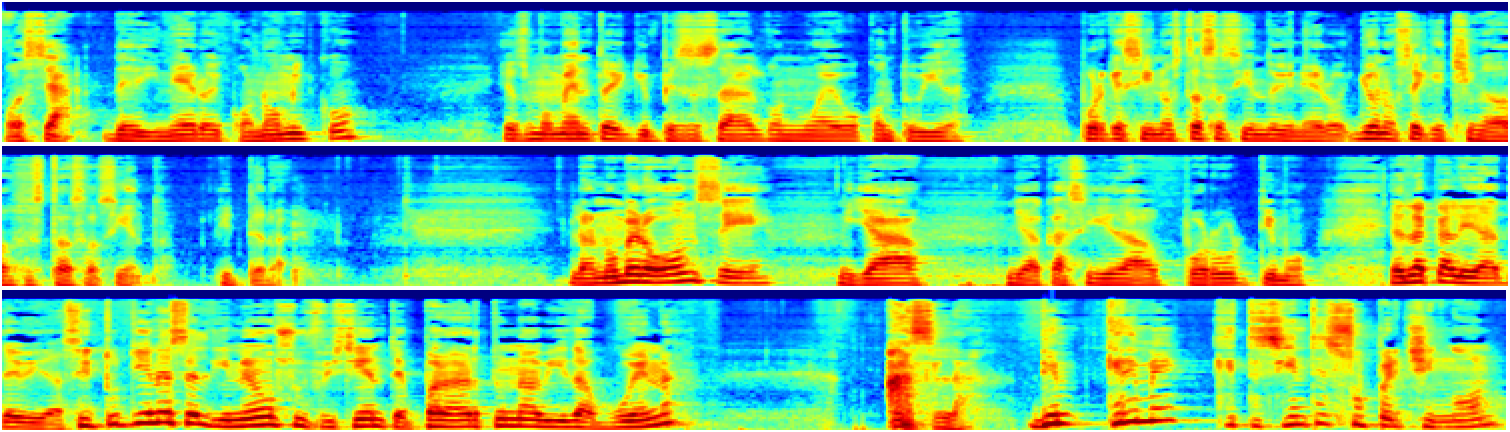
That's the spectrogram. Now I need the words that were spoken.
o sea, de dinero económico, es momento de que empieces a hacer algo nuevo con tu vida. Porque si no estás haciendo dinero, yo no sé qué chingados estás haciendo, literal. La número 11, ya, ya casi da por último, es la calidad de vida. Si tú tienes el dinero suficiente para darte una vida buena, hazla. créeme que te sientes súper chingón.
